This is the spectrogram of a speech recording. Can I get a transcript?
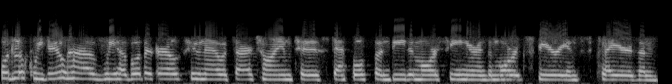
But look, we do have we have other girls who now it's our time to step up and be the more senior and the more experienced players. And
